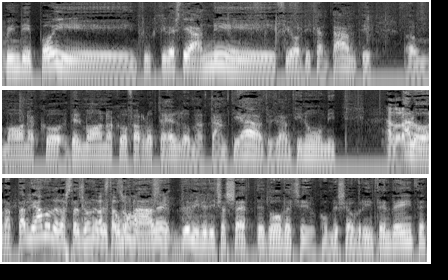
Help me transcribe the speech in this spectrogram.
Quindi poi in tutti questi anni fior di cantanti, eh, Monaco, del Monaco, Farlotello, ma tanti altri, tanti nomi. Allora, Allora, parliamo della stagione Della del stagione, Comunale sì. 2017 dove c'è come sovrintendente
